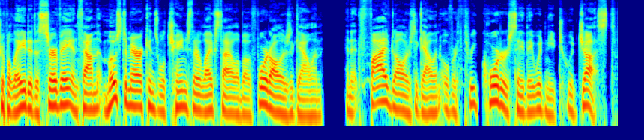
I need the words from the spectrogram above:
AAA did a survey and found that most Americans will change their lifestyle above $4 a gallon, and at $5 a gallon, over three quarters say they would need to adjust.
